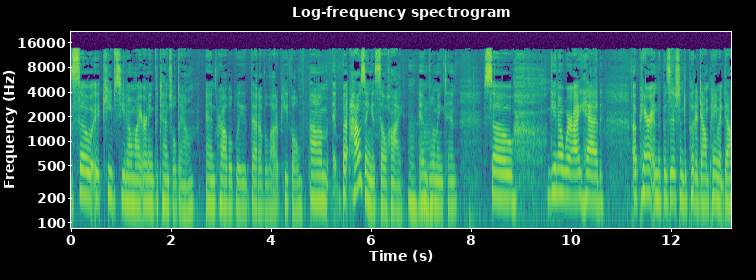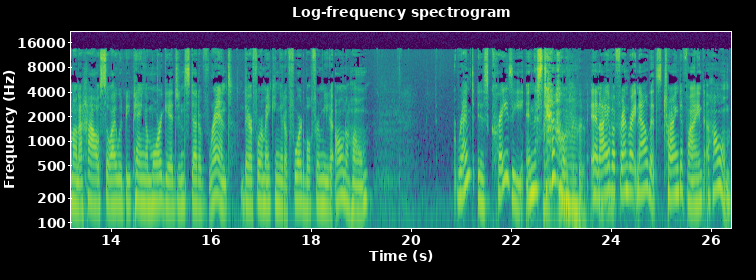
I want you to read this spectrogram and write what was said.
So it keeps you know my earning potential down, and probably that of a lot of people. Um, but housing is so high mm-hmm. in Bloomington, so you know where I had a parent in the position to put a down payment down on a house, so I would be paying a mortgage instead of rent, therefore making it affordable for me to own a home. Rent is crazy in this town. Mm-hmm. and I have a friend right now that's trying to find a home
